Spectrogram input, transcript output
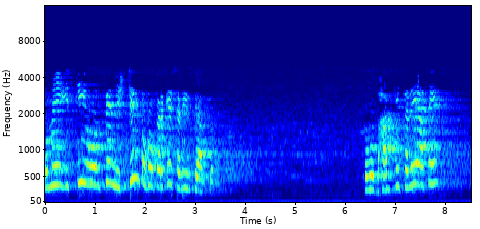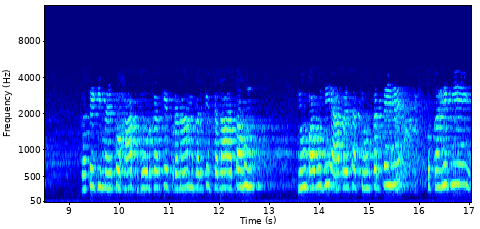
तो मैं इसकी ओर से निश्चिंत होकर के शरीर त्याग करूँ। तो वो भाग के चले आते। कहते कि मैं तो हाथ जोड़ करके, प्रणाम करके चला आता हूँ। क्यों बाबूजी, आप ऐसा क्यों करते हैं? तो कहें कि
